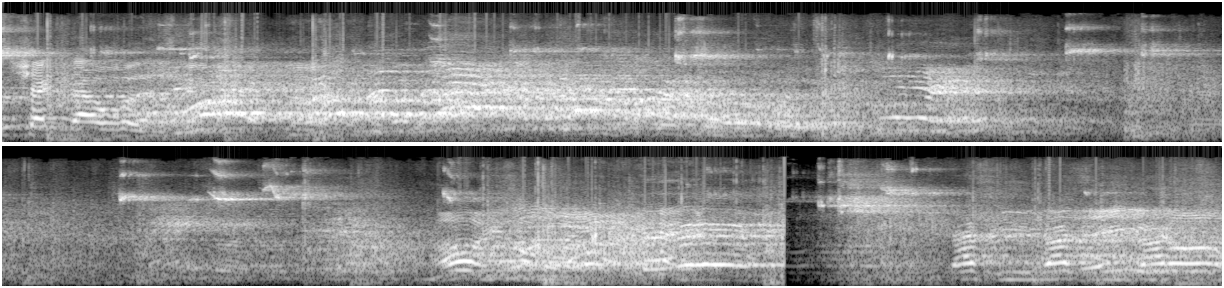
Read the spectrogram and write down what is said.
defense check that was. Oh, he's on fire. That's you, that's you, that's you.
